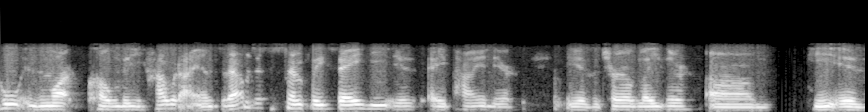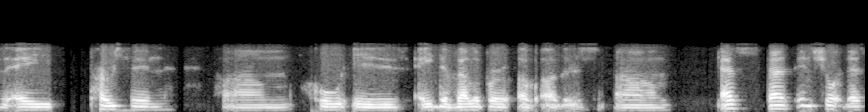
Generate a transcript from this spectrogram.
who is Marc Coley? How would I answer that? I would just simply say he is a pioneer. He is a trailblazer. Um, he is a person um, who is a developer of others. Um, that's that's in short. That's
